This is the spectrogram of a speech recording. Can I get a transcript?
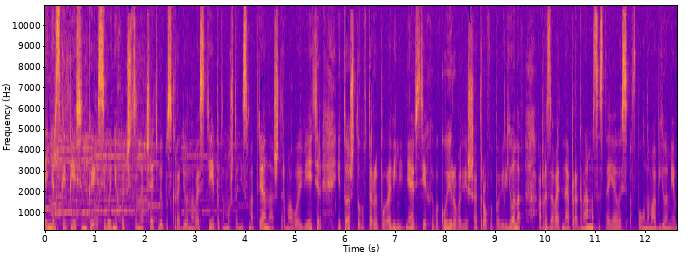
Пионерской песенкой сегодня хочется начать выпуск радио новостей, потому что, несмотря на штормовой ветер и то, что во второй половине дня всех эвакуировали из шатров и павильонов, образовательная программа состоялась в полном объеме.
